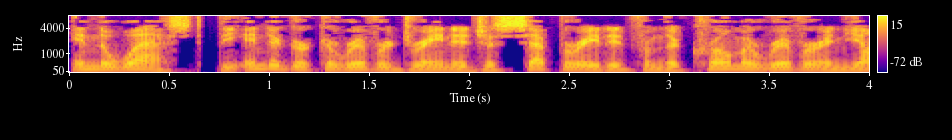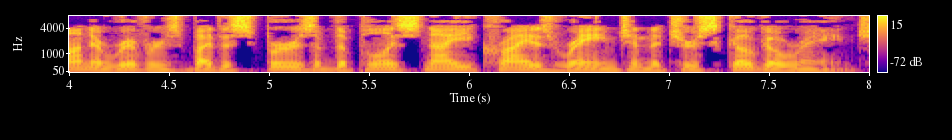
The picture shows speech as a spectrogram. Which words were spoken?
In the west, the Indigirka River drainage is separated from the Khroma River and Yana rivers by the spurs of the Polesnaya Kryas Range and the Cherskogo Range.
